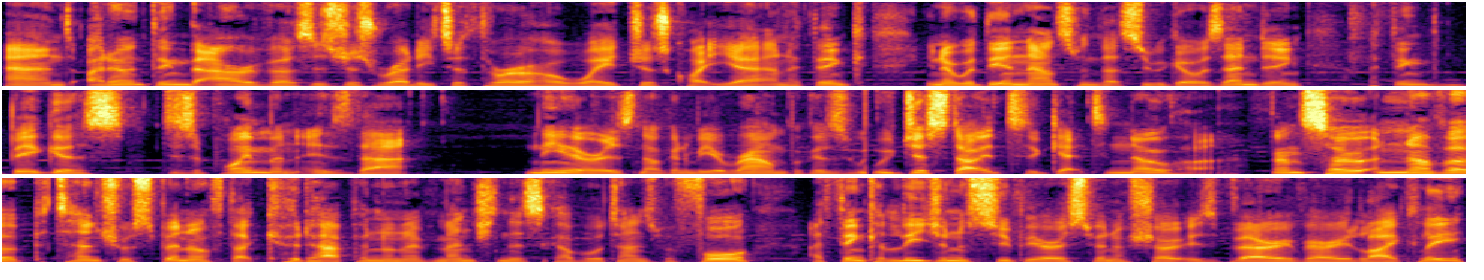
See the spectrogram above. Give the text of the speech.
and I don't think the Arrowverse is just ready to throw her away just quite yet. And I think, you know, with the announcement that Supergirl is ending, I think the biggest disappointment is that Nia is not going to be around because we've just started to get to know her. And so another potential spin-off that could happen, and I've mentioned this a couple of times before, I think a Legion of Superheroes spin-off show is very, very likely.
